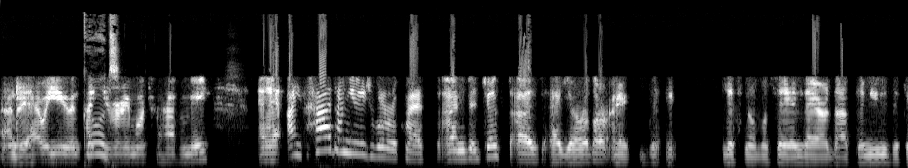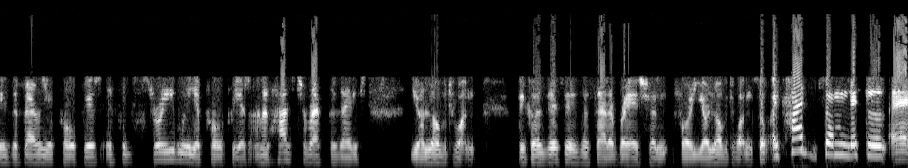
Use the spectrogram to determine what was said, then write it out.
Andrea, how are you? And thank Good. you very much for having me. Uh, I've had unusual requests, and just as uh, your other uh, listener was saying there, that the music is very appropriate. It's extremely appropriate, and it has to represent your loved one because this is a celebration for your loved one. So I've had some little, uh,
